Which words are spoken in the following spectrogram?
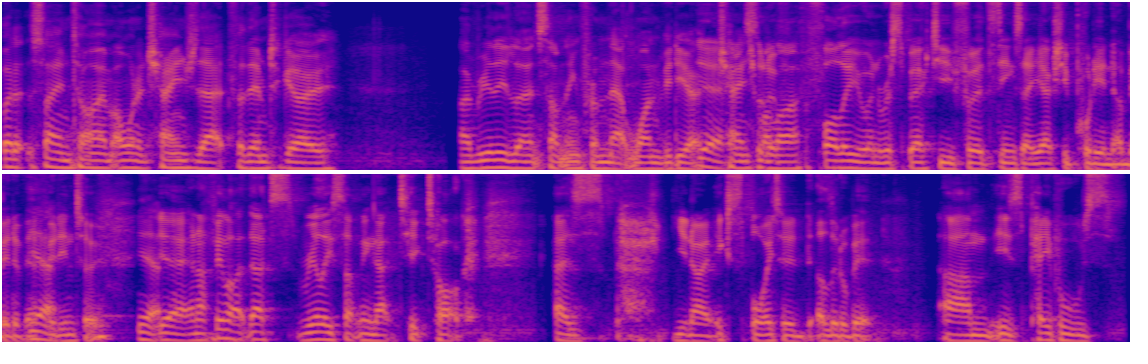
But at the same time, I want to change that for them to go, I really learned something from that one video. yeah, changed my life. follow you and respect you for things that you actually put in a bit of effort into. Yeah. yeah, and I feel like that's really something that TikTok has, you know, exploited a little bit. Um, is people's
